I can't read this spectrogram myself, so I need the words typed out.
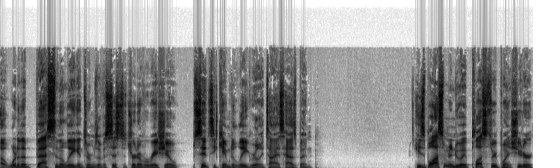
uh, one of the best in the league in terms of assist to turnover ratio since he came to league, really, Tyus has been. He's blossomed into a plus three point shooter,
